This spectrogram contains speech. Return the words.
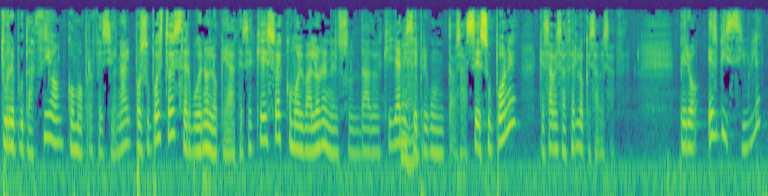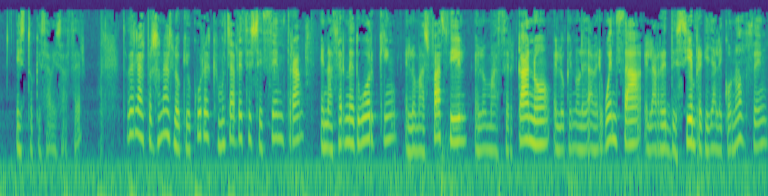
tu reputación como profesional, por supuesto, es ser bueno en lo que haces. Es que eso es como el valor en el soldado, es que ya ni se pregunta. O sea, se supone que sabes hacer lo que sabes hacer. Pero ¿es visible esto que sabes hacer? Entonces las personas lo que ocurre es que muchas veces se centran en hacer networking en lo más fácil, en lo más cercano, en lo que no le da vergüenza, en la red de siempre que ya le conocen,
